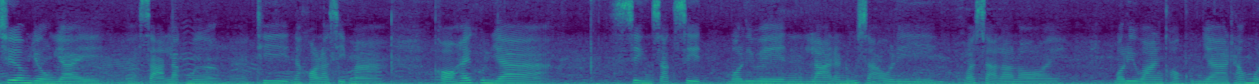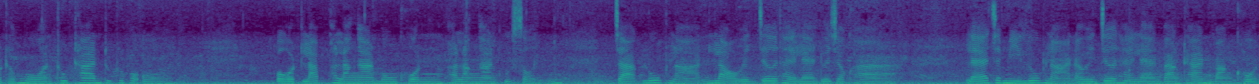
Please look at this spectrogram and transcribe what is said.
เชื่อมโยงใยนะศาลหลักเมืองนะที่นครราชสีมา ขอให้คุณย่า สิ่งศักดิ์สิทธิ์ บริเวณลานอนุสาวรีย์วัดสาลาลอย บริวารของคุณย่าทั้งหมดทั้งมวลทุกท่านทุกทุกๆพระองค์ โปรดรับพลังงานมงคล พลังงานกุศล จากลูกหลานเหล่าเวนเจอร์ไทยแลนด์ด้วยเจ้าค่ะ และจะมีลูกหลานอเวนเจอร์ไทยแลนด์บางท่านบางคน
